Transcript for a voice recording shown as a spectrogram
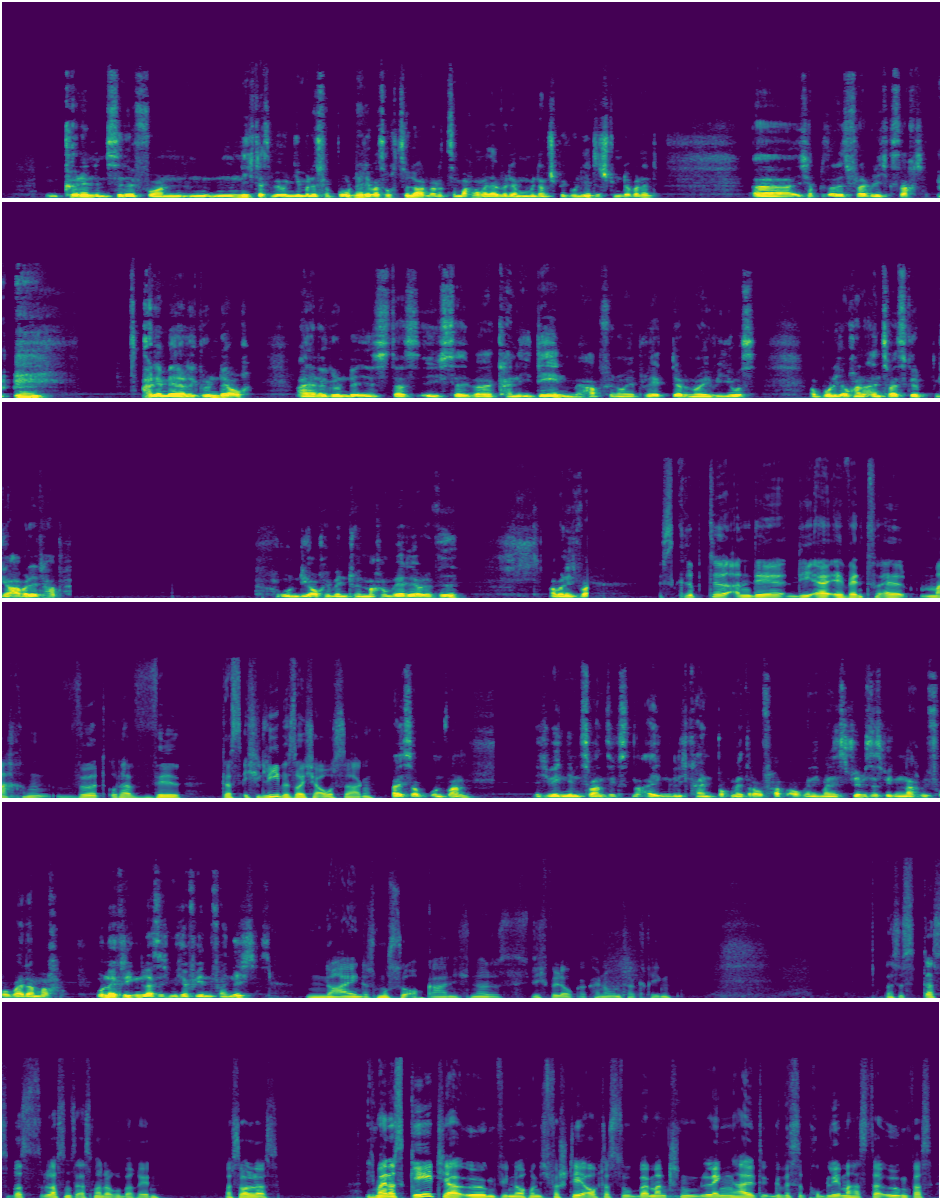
Können im Sinne von nicht, dass mir irgendjemand das verboten hätte, was hochzuladen oder zu machen, weil da wird ja momentan spekuliert, das stimmt aber nicht. Äh, ich habe das alles freiwillig gesagt. Hat ja mehrere Gründe auch. Einer der Gründe ist, dass ich selber keine Ideen mehr habe für neue Projekte oder neue Videos, obwohl ich auch an ein, zwei Skripten gearbeitet habe und die auch eventuell machen werde oder will. Aber nicht Skripte, an der, die er eventuell machen wird oder will. Das, ich liebe solche Aussagen. Weiß ob und wann. Ich wegen dem 20. eigentlich keinen Bock mehr drauf habe, auch wenn ich meine Streams deswegen nach wie vor weitermache. Unterkriegen lasse ich mich auf jeden Fall nicht. Nein, das musst du auch gar nicht. Ne? Das, ich will auch gar keiner unterkriegen. Was ist das? Was? Lass uns erstmal darüber reden. Was soll das? Ich meine, das geht ja irgendwie noch und ich verstehe auch, dass du bei manchen Längen halt gewisse Probleme hast, da irgendwas.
